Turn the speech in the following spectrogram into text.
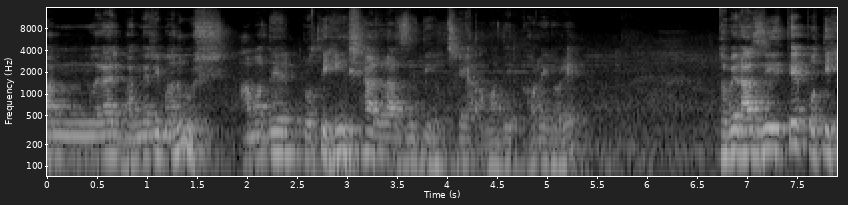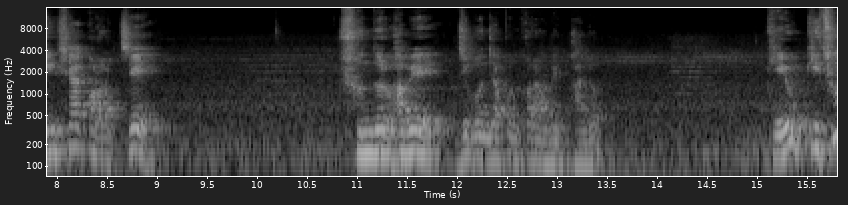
বাঙালি বাঙালি মানুষ, আমাদের প্রতিহিংসার রাজনীতি হচ্ছে আমাদের ঘরে ঘরে। তবে রাজনীতিতে প্রতিহিংসা করার চেয়ে সুন্দরভাবে জীবনযাপন করা অনেক ভালো। কেউ কিছু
